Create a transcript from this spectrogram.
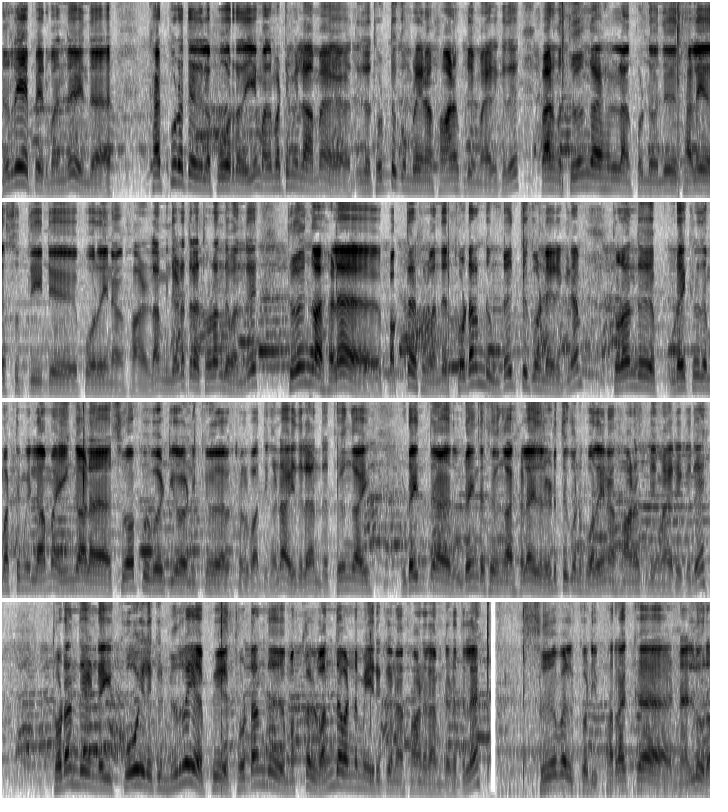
நிறைய பேர் வந்து இந்த கற்பூர தேர்தலில் போடுறதையும் அது மட்டும் இல்லாமல் இதை தொட்டு கும்பலையும் நான் காணக்கூடிய மாதிரி இருக்குது. பாருங்கள் தேங்காய்கள்லாம் கொண்டு வந்து தலையை சுற்றிட்டு போகிறதை நாங்கள் காணலாம். இந்த இடத்துல தொடர்ந்து வந்து தேங்காய்களை பக்தர்கள் வந்து தொடர்ந்து உடைத்து கொண்டே இருக்கிறோம் தொடர்ந்து உடைக்கிறது மட்டும் இல்லாமல் இங்கால சிவப்பு வேட்டியோடு நிற்கிறவர்கள் பார்த்தீங்கன்னா இதில் அந்த தேங்காய் உடைந்த உடைந்த தேங்காய்களை இதில் எடுத்துக்கொண்டு போகிறதை நான் காணக்கூடிய மாதிரி இருக்குது. தொடர்ந்து இன்றைக்கு கோயிலுக்கு நிறைய பேர் தொடர்ந்து மக்கள் வந்த வண்ணமே இருக்கு நான் காணலாம் இந்த இடத்துல. சேவல் கொடி பறக்க நல்லூர்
